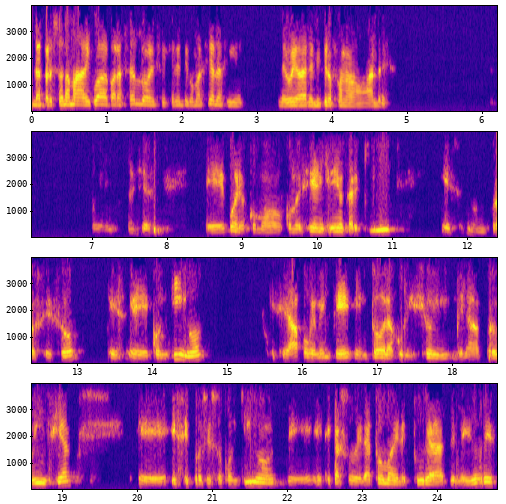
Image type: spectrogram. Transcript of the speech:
la persona más adecuada para hacerlo es el gerente comercial, así que le voy a dar el micrófono a Andrés. Gracias. Eh, bueno, como, como decía el ingeniero Tarquini, es un proceso es eh, continuo que se da obviamente en toda la jurisdicción de la provincia. Eh, ese proceso continuo, de, en este caso de la toma de lectura de medidores,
